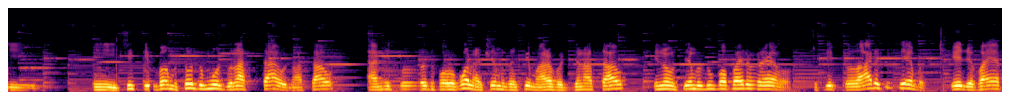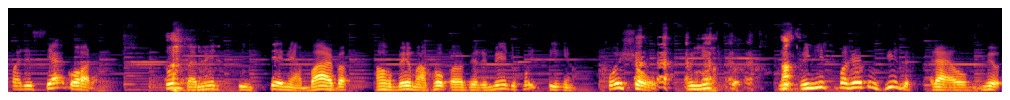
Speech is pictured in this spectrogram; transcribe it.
e, e incentivamos todo mundo, Natal, Natal, a minha esposa falou, pô, nós temos aqui uma árvore de Natal e não temos um Papai Noel. Eu claro que temos, ele vai aparecer agora. Prontamente pintei minha barba, arrumei uma roupa vermelha e foi sim. Foi show. No início, no, no início foi reduzido. Era o meu,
